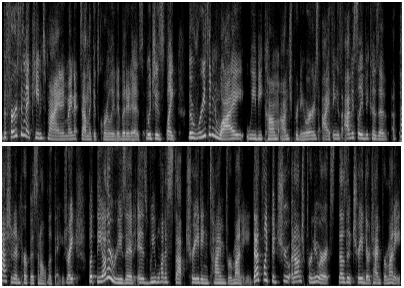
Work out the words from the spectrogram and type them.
the first thing that came to mind, it might not sound like it's correlated, but it is, which is like the reason why we become entrepreneurs, I think is obviously because of a passion and purpose and all the things, right? But the other reason is we want to stop trading time for money. That's like the true, an entrepreneur doesn't trade their time for money.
